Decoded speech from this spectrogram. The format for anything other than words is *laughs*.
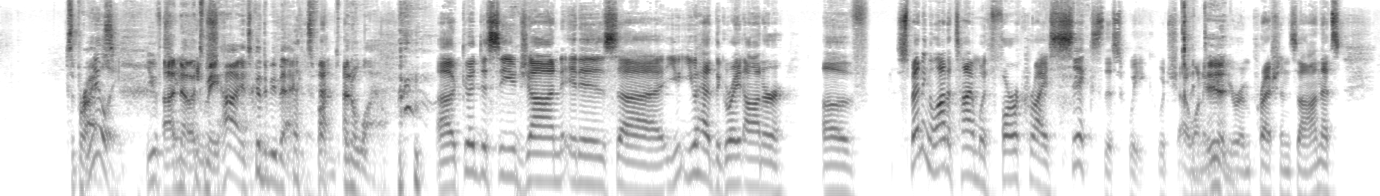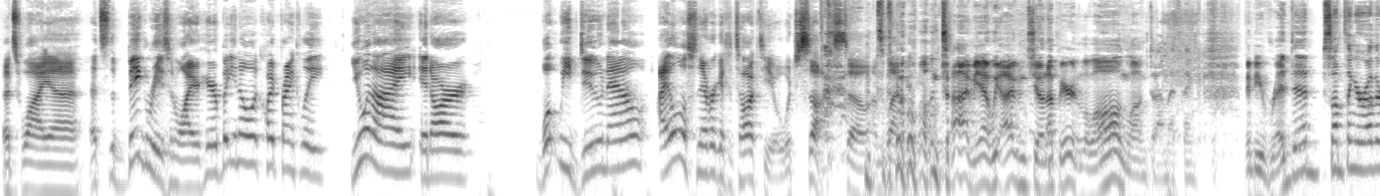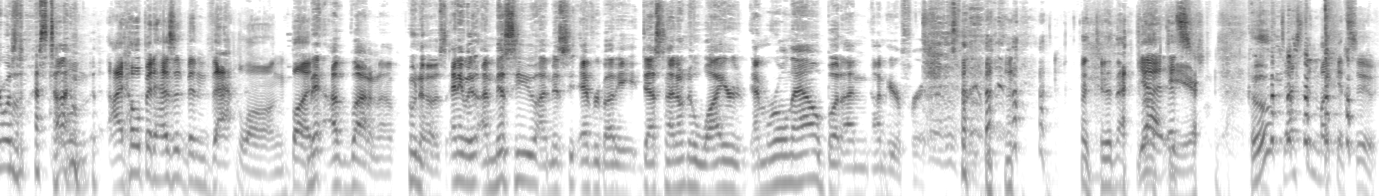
Surprise! Really? You've uh, no, it's me. Hi, it's good to be back. It's fun. It's been a while. *laughs* uh, good to see you, John. It is. Uh, you you had the great honor of spending a lot of time with Far Cry Six this week, which I, I want to get your impressions on. That's that's why uh, that's the big reason why you're here. But you know what? Quite frankly, you and I in our what we do now, I almost never get to talk to you, which sucks. So *laughs* I'm glad. Been a long time. Yeah, we I haven't shown up here in a long, long time. I think maybe Red Dead something or other was the last time. Um, I hope it hasn't been that long, but I, I, don't know. Who knows? Anyway, I miss you. I miss everybody. Destin, I don't know why you're Emerald now, but I'm I'm here for it. Doing *laughs* that yeah, it's, who? *laughs* Destin might get sued.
